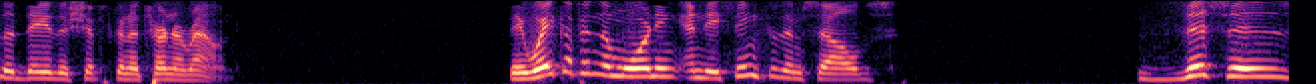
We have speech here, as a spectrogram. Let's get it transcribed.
the day the ship's going to turn around. They wake up in the morning and they think to themselves, this is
